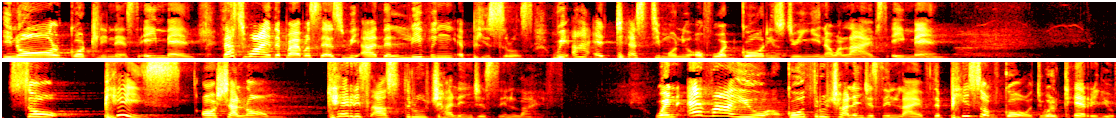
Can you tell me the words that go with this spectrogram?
in all godliness. Amen. That's why the Bible says we are the living epistles. We are a testimony of what God is doing in our lives. Amen. So, peace or shalom carries us through challenges in life. Whenever you go through challenges in life, the peace of God will carry you.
